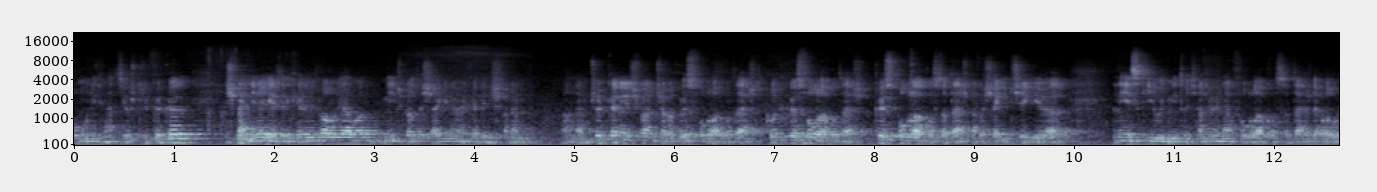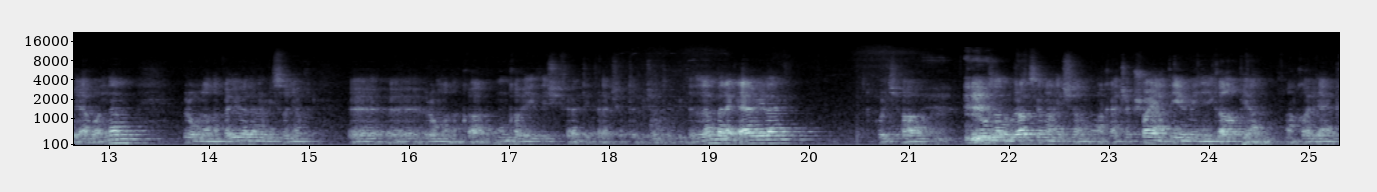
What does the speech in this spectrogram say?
kommunikációs trükköket, és mennyire érzékelő, valójában nincs gazdasági növekedés, hanem, hanem csökkenés van, csak a közfoglalkozás, közfoglalkozás, közfoglalkoztatásnak a segítségével néz ki úgy, mintha nőne a foglalkoztatás, de valójában nem. Romlanak a jövedelemviszonyok, romlanak a munkavégzési feltételek, stb. stb. Tehát az emberek elvileg, hogyha józanul, racionálisan, akár csak saját élményeik alapján akarják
